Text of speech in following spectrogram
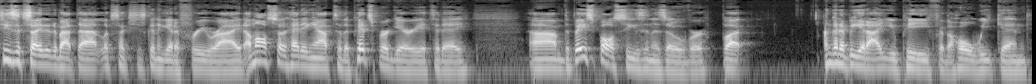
she's excited about that. Looks like she's going to get a free ride. I'm also heading out to the Pittsburgh area today. Um, the baseball season is over, but I'm going to be at IUP for the whole weekend.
